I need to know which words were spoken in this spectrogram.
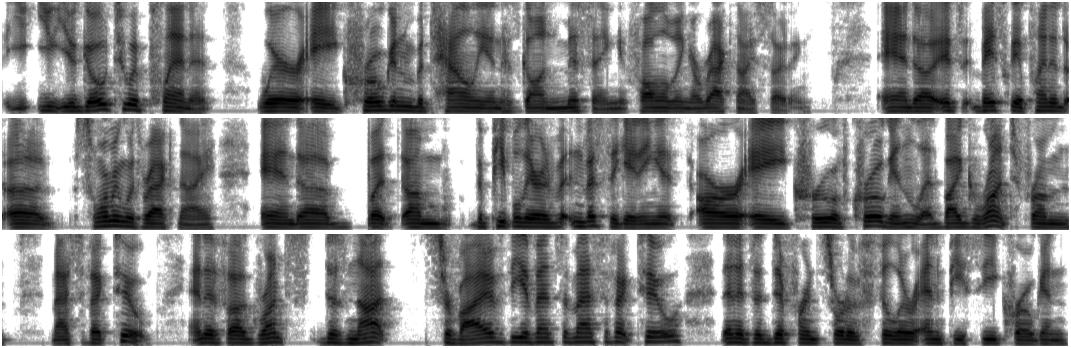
you you go to a planet where a Krogan battalion has gone missing following a Rachni sighting. And uh, it's basically a planet uh, swarming with Rachni. And uh, but um, the people there investigating it are a crew of Krogan led by Grunt from Mass Effect Two. And if uh, Grunt does not survive the events of Mass Effect 2, then it's a different sort of filler NPC Krogan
